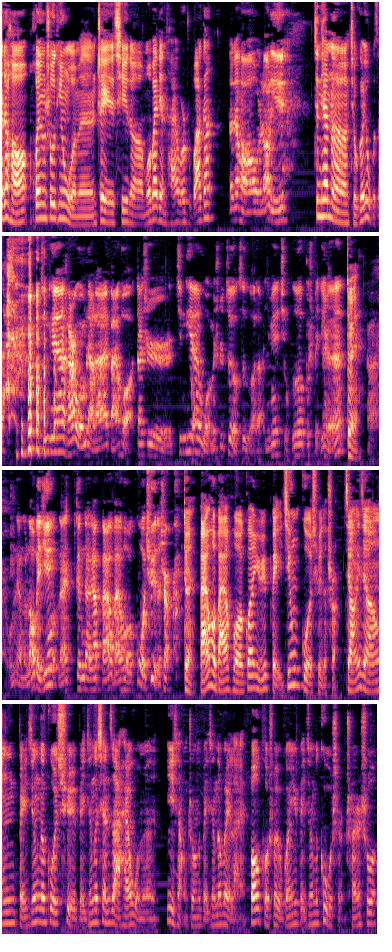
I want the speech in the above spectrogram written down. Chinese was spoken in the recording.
大家好，欢迎收听我们这一期的摩拜电台，我是主播阿甘。大家好，我是老李。今天呢，九哥又不在，今天还是我们俩来白活，但是今天我们是最有资格的，因为九哥不是北京人。对，啊，我们两个老北京来跟大家白话白话过去的事儿。对，白话白话关于北京过去的事儿，讲一讲北京的过去、北京的现在，还有我们臆想中的北京的未来，包括说有关于北京的故事、传说、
